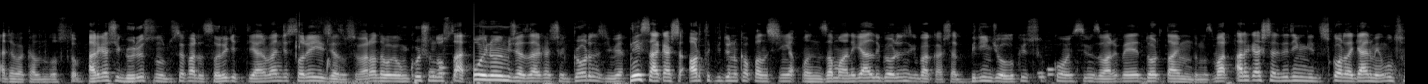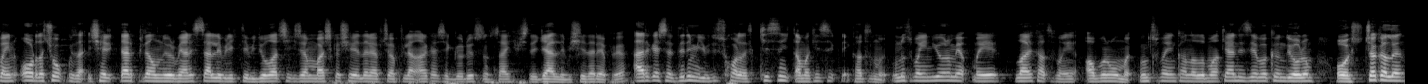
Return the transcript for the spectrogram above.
Hadi bakalım dostum. Arkadaşlar görüyorsunuz bu sefer de sarı gitti yani bence sarıya gideceğiz bu sefer. Hadi bakalım koşun dostlar. Bu oyunu ölmeyeceğiz arkadaşlar gördüğünüz gibi. Neyse arkadaşlar artık videonun kapanışını yapmanın zamanı geldi. Gördüğünüz gibi arkadaşlar birinci olduk 100 coinsimiz var ve 4 diamond'ımız var. Arkadaşlar dediğim gibi Discord'a gelmeyi unutmayın. Orada çok güzel içerikler planlıyorum. Yani sizlerle birlikte videolar çekeceğim. Başka şeyler yapacağım falan. Arkadaşlar görüyorsunuz takipçi de geldi bir şeyler yapıyor. Arkadaşlar dediğim gibi Discord'a kesinlikle ama kesinlikle katılmayı unutmayın. Yorum yapmayı, like atmayı, abone olmayı unutmayın kanalıma. Kendinize bakın diyorum. Hoşçakalın.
